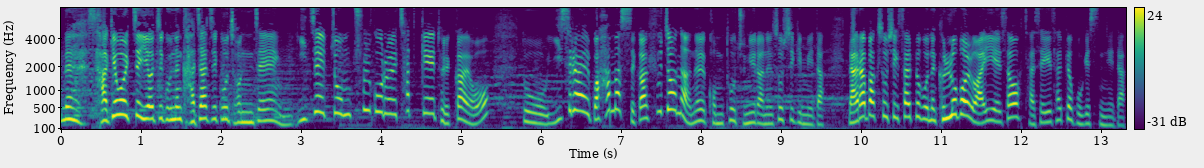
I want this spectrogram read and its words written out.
네, 4개월째 이어지고 있는 가자지구 전쟁. 이제 좀 출구를 찾게 될까요? 또 이스라엘과 하마스가 휴전안을 검토 중이라는 소식입니다. 나라박 소식 살펴보는 글로벌 Y에서 자세히 살펴보겠습니다.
